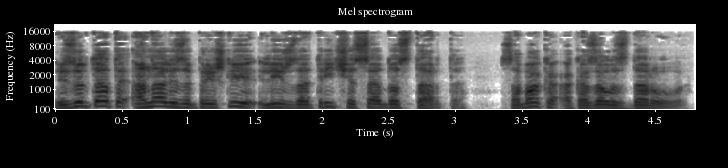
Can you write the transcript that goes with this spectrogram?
Результаты анализа пришли лишь за три часа до старта. Собака оказалась здорова.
